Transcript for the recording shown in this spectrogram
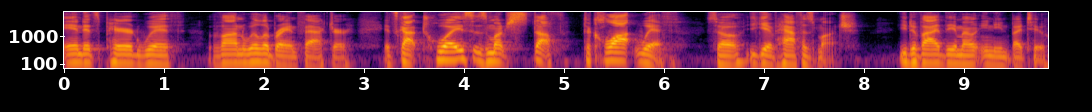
and it's paired with von Willebrand factor. It's got twice as much stuff to clot with, so you give half as much. You divide the amount you need by two.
